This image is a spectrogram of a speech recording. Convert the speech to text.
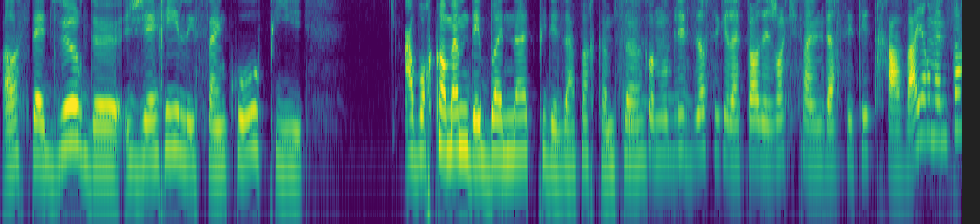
Alors, c'était dur de gérer les cinq cours, puis avoir quand même des bonnes notes, puis des affaires comme ça. ce qu'on oublie de dire, c'est que la plupart des gens qui sont à l'université travaillent en même temps.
